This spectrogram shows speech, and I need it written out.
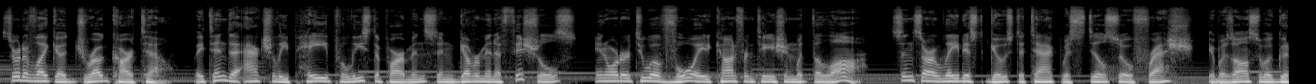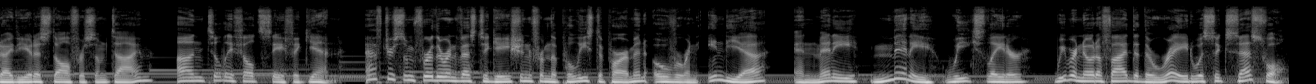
sort of like a drug cartel. They tend to actually pay police departments and government officials in order to avoid confrontation with the law. Since our latest ghost attack was still so fresh, it was also a good idea to stall for some time until they felt safe again. After some further investigation from the police department over in India, and many, many weeks later, we were notified that the raid was successful.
